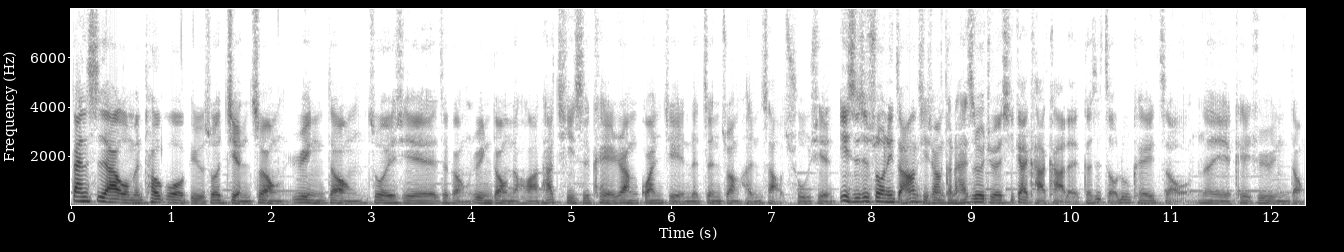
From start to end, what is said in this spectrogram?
但是啊，我们透过比如说减重、运动，做一些这种运动的话，它其实可以让关节炎的症状很少出现。意思是说，你早上起床可能还是会觉得膝盖卡卡的，可是走路可以走，那也可以去运动。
